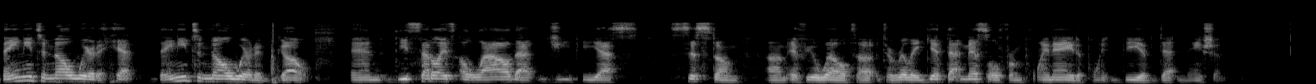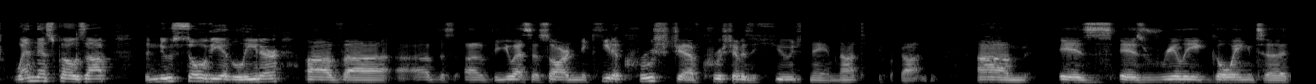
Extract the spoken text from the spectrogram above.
they need to know where to hit. They need to know where to go. And these satellites allow that GPS system, um, if you will, to, to really get that missile from point A to point B of detonation. When this goes up, the new Soviet leader of uh, of, the, of the USSR, Nikita Khrushchev, Khrushchev is a huge name, not to be forgotten um, is is really going to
